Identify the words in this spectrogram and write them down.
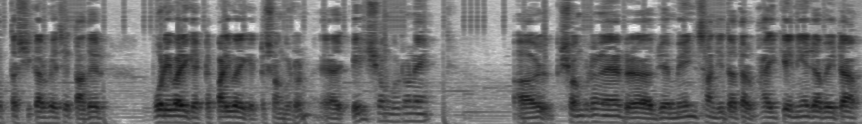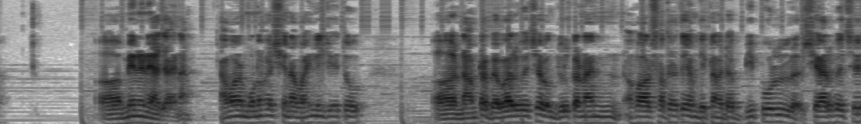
হত্যা শিকার হয়েছে, তাদের পারিবারিক একটা পারিবারিক একটা সংগঠন। এই সংগঠনে সংগঠনের যে মেইন সঞ্জিতা তার ভাইকে নিয়ে যাবে, এটা মেনে নেওয়া যায় না। আমার মনে হয় সেনাবাহিনী যেহেতু নামটা ব্যবহার হয়েছে এবং জুলকারনাইন হওয়ার সাথে সাথে আমি দেখলাম এটা বিপুল শেয়ার হয়েছে।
